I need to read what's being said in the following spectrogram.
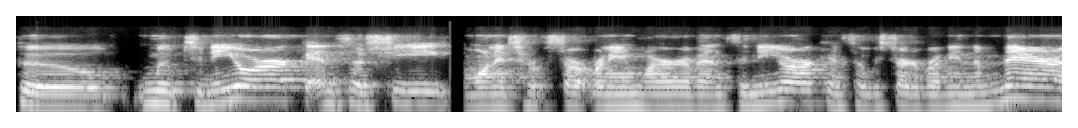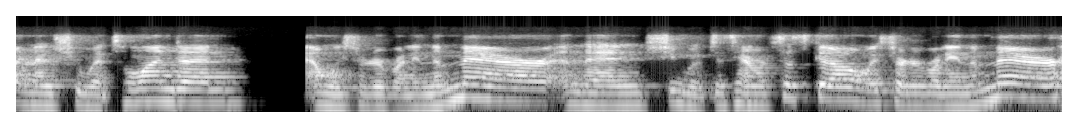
who moved to New York. And so she wanted to start running WIRe events in New York. And so we started running them there. And then she went to London and we started running them there. And then she moved to San Francisco and we started running them there.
